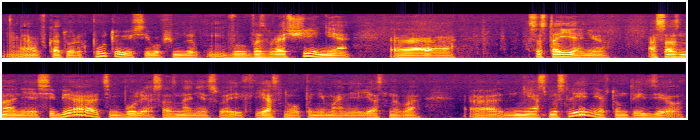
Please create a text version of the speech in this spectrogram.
в которых путаюсь, и, в общем, возвращение к состоянию осознания себя, тем более осознания своих, ясного понимания, ясного неосмысления в том-то и дело,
